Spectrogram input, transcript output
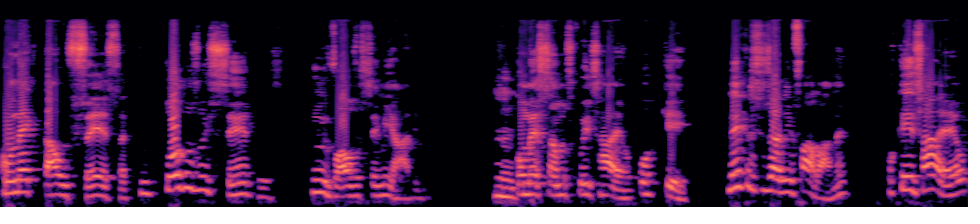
conectar o FESA com todos os centros que envolvem o semiárido. Hum. Começamos com Israel. Por quê? Nem precisaria falar, né? Porque Israel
